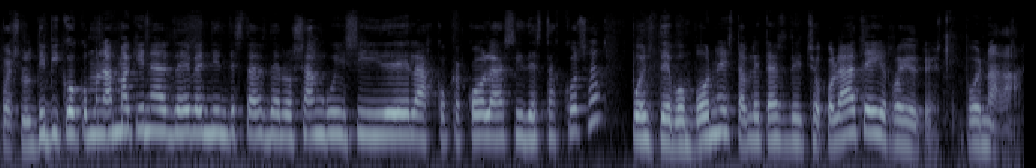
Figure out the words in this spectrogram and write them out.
pues lo típico como las máquinas de vending de estas de los sándwiches y de las Coca-Colas y de estas cosas, pues de bombones, tabletas de chocolate y rollo de esto. Pues nada,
